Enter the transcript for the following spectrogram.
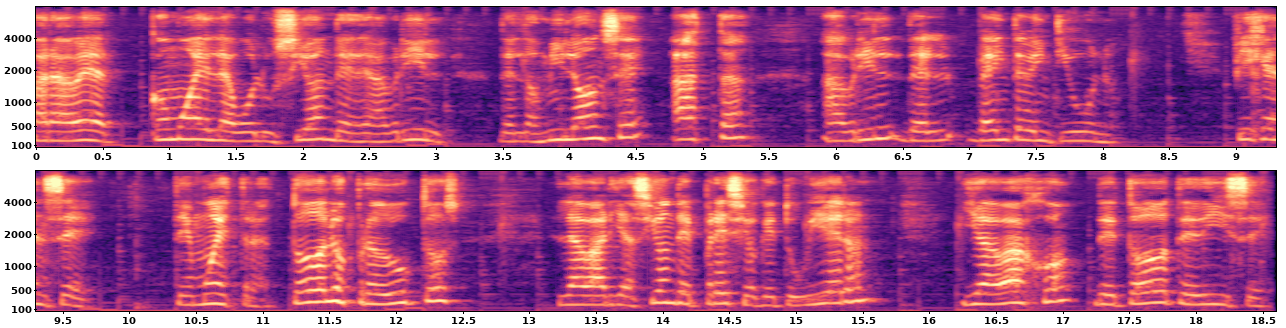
para ver cómo es la evolución desde abril del 2011 hasta abril del 2021. Fíjense, te muestra todos los productos, la variación de precio que tuvieron y abajo de todo te dice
